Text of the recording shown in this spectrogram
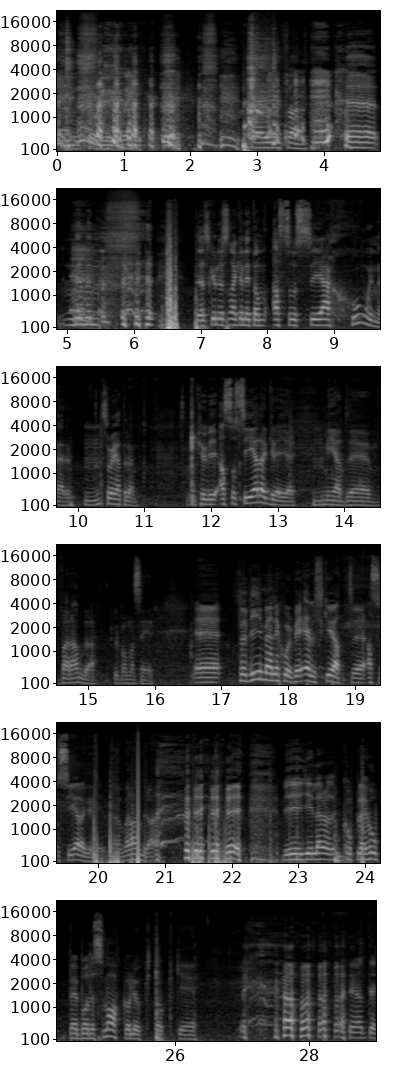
Notorious wanker. nej fan. Eh, nej men, jag skulle snacka lite om associationer, Mm. så heter det. Och hur vi associerar grejer Mm. med eh, varandra, eller vad man säger. Eh, för vi människor, vi älskar ju att eh, associera grejer med varandra. vi gillar att koppla ihop eh, både smak och lukt och... Eh, jag, är inte,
